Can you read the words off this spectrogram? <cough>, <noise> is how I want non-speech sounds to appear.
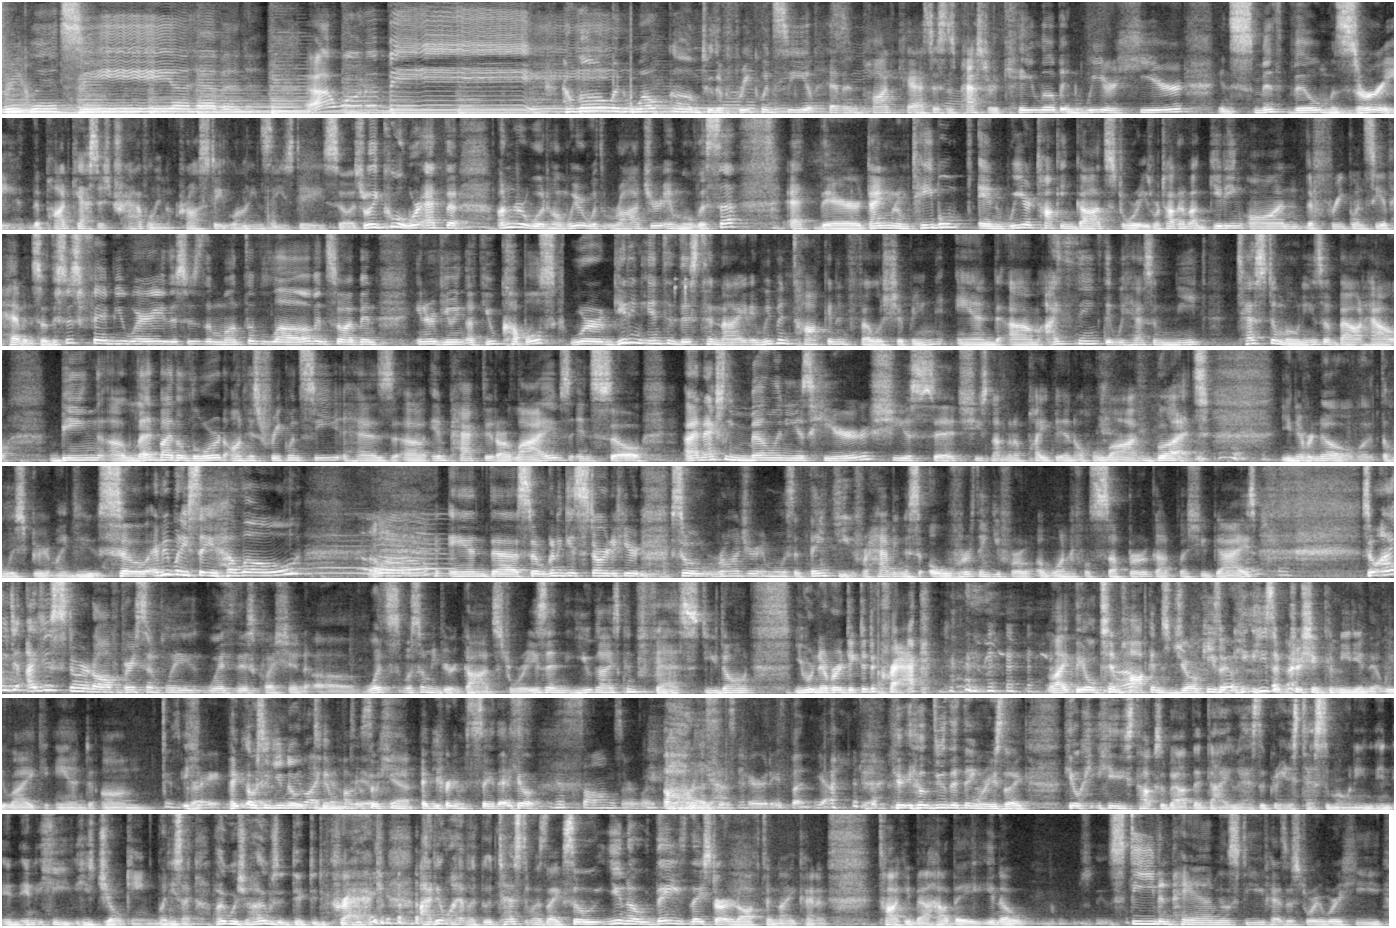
frequency of heaven. I. Hello and welcome to the Frequency of Heaven podcast. This is Pastor Caleb, and we are here in Smithville, Missouri. The podcast is traveling across state lines these days, so it's really cool. We're at the Underwood home. We are with Roger and Melissa at their dining room table, and we are talking God stories. We're talking about getting on the frequency of heaven. So, this is February, this is the month of love, and so I've been interviewing a few couples. We're getting into this tonight, and we've been talking and fellowshipping, and um, I think that we have some neat testimonies about how being uh, led by the Lord on His frequency has uh, impacted our lives, and so. And actually, Melanie is here. She has said she's not going to pipe in a whole lot, but you never know what the Holy Spirit might do. So, everybody say hello. And uh, so we're going to get started here. So, Roger and Melissa, thank you for having us over. Thank you for a wonderful supper. God bless you guys. So I, I just started off very simply with this question of what's what's some of your God stories, and you guys confessed you don't you were never addicted to crack, <laughs> like the old Tim Hawkins joke. He's a he, <laughs> he's a Christian comedian that we like, and um, He's he- great. hey, oh, so you know like Tim Hawkins? too, So he yeah. have you heard him say that? He'll His songs are what Oh, yeah. his parodies, but yeah. <laughs> He- he'll do the thing where he's like he'll he talks about that guy who has the greatest testimony and, and, and he he's joking but he's like i wish i was addicted to crack <laughs> i don't have a good testimony it's like so you know they they started off tonight kind of talking about how they you know Steve and Pam, you know, Steve has a story where he,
